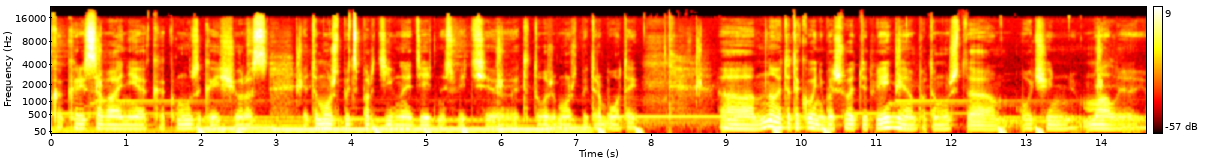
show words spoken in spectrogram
как рисование, как музыка еще раз. Это может быть спортивная деятельность, ведь э, это тоже может быть работой. А, но это такое небольшое ответвление, потому что очень малый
